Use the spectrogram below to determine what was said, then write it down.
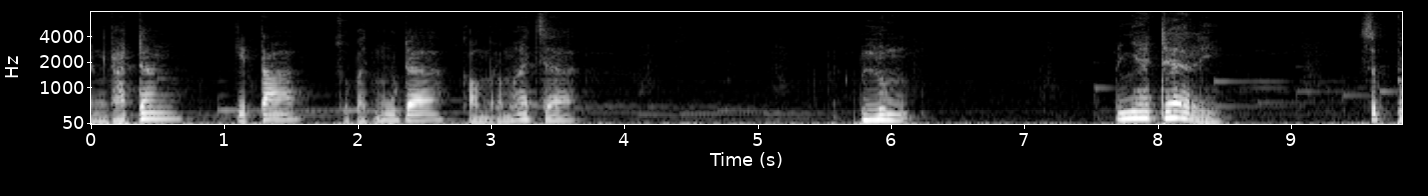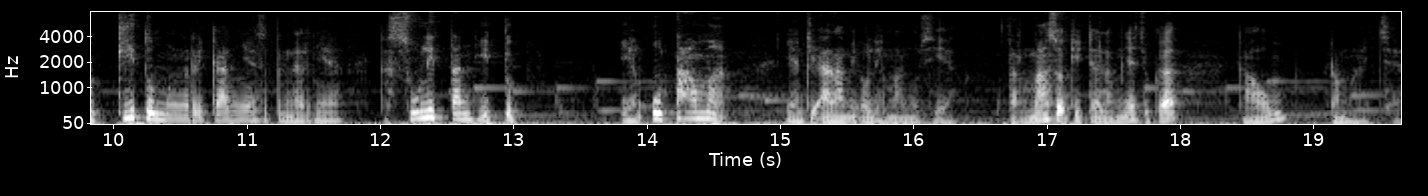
Dan kadang kita, sobat muda, kaum remaja, belum menyadari sebegitu mengerikannya sebenarnya kesulitan hidup yang utama yang dialami oleh manusia termasuk di dalamnya juga kaum remaja.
